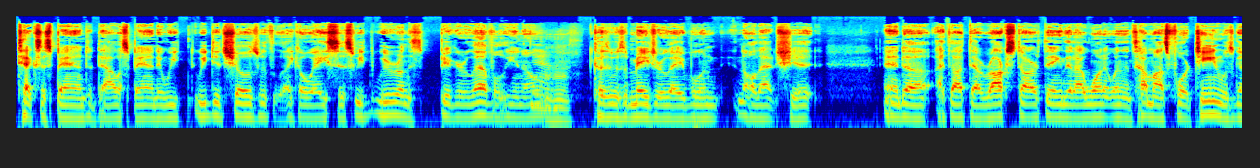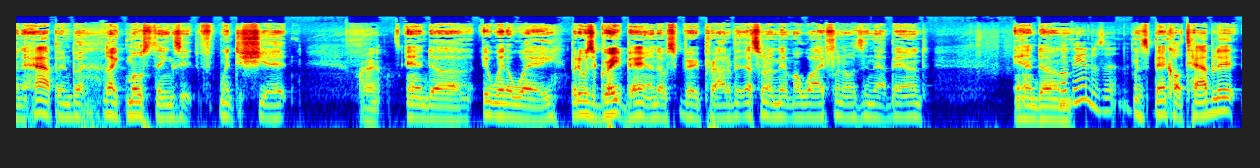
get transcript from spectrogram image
Texas band, a Dallas band, and we we did shows with like Oasis. We we were on this bigger level, you know, Yeah. because it was a major label and, and all that shit. And uh, I thought that rock star thing that I wanted when the time I was 14 was going to happen, but like most things, it f- went to shit Right. And uh, it went away. But it was a great band. I was very proud of it. That's when I met my wife when I was in that band. And um, What band was it? this band called Tablet.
